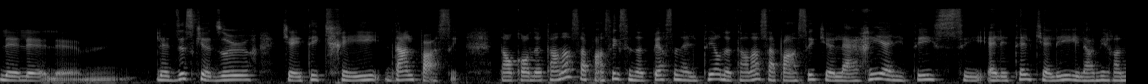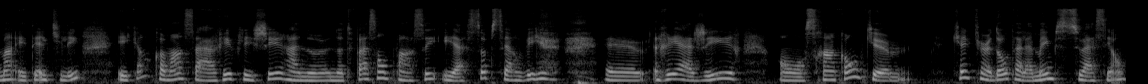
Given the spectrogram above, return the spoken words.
le disque dur qui a été créé dans le passé. Donc, on a tendance à penser que c'est notre personnalité, on a tendance à penser que la réalité, c'est, elle est telle qu'elle est et l'environnement est tel qu'il est. Et quand on commence à réfléchir à notre façon de penser et à s'observer, euh, réagir, on se rend compte que quelqu'un d'autre à la même situation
